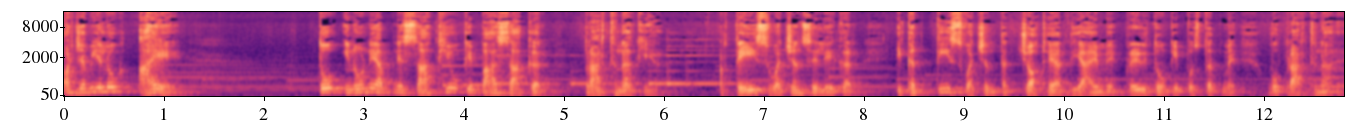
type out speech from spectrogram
और जब ये लोग आए तो इन्होंने अपने साथियों के पास आकर प्रार्थना किया। और तेईस वचन से लेकर इकतीस वचन तक चौथे अध्याय में प्रेरितों की पुस्तक में वो प्रार्थना है।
